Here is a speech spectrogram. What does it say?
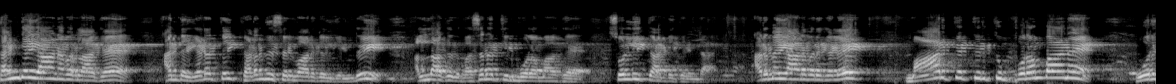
சங்கையானவர்களாக அந்த இடத்தை கடந்து செல்வார்கள் என்று அல்லாஹ் வசனத்தின் மூலமாக சொல்லி காட்டுகின்றார். அருமையானவர்களே மார்க்கத்திற்கு புறம்பான ஒரு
